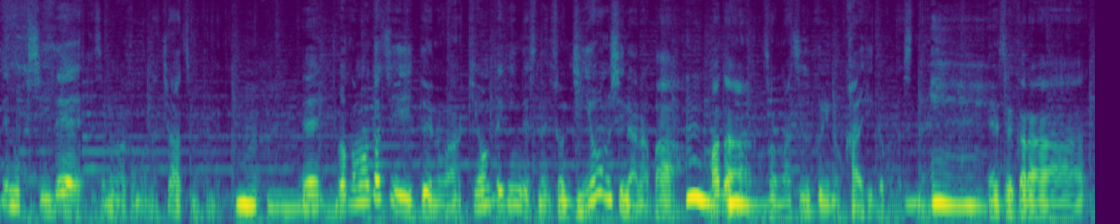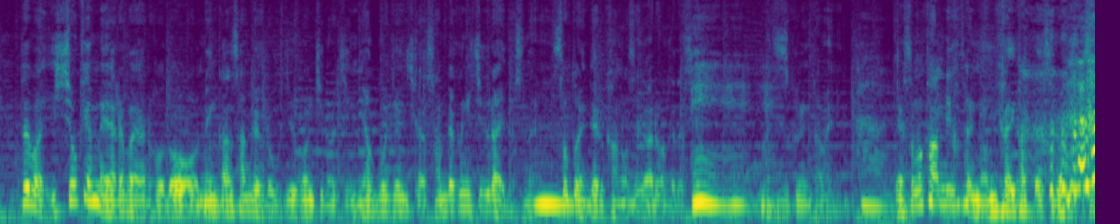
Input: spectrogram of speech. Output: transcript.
でミクシーでその若者たちを集めてみるうんうん。で若者たちというのは基本的にですねその事業主ならば、うんまだうんその街づくりの会費とかですね、ええ。えーそれから例えば一生懸命やればやるほど年間365日のうち250日から300日ぐらいですね、うん。外に出る可能性があるわけですええよ、ええ街づくりのために。はい。でそのたんびごとに飲み会があったりするわけですね。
